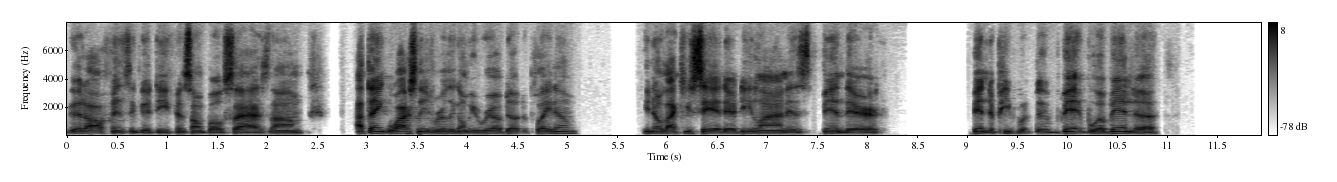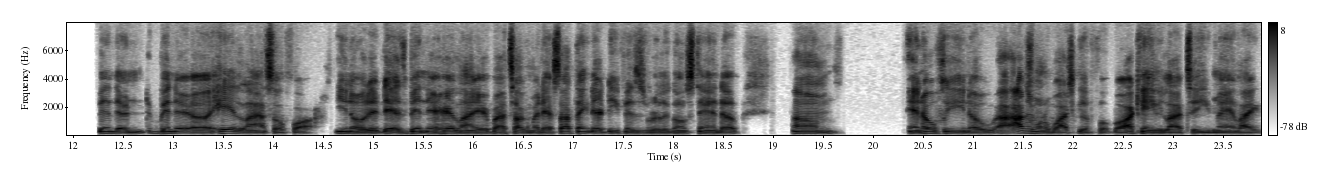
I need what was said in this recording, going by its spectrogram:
good offense and good defense on both sides. Um, I think Washington's really going to be revved up to play them. You know, like you said, their D line has been their, been the people, been, well, been the, been their been their uh, headline so far. You know, there's been their headline. Everybody talking about that. So I think their defense is really going to stand up. Um, and hopefully, you know, I, I just want to watch good football. I can't even lie to you, man. Like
